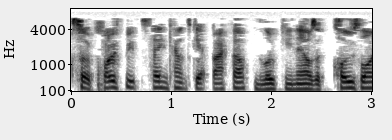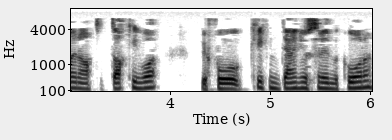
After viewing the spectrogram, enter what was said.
So both beat the 10 count to get back up and Low Ki nails a clothesline after ducking one before kicking Danielson in the corner.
